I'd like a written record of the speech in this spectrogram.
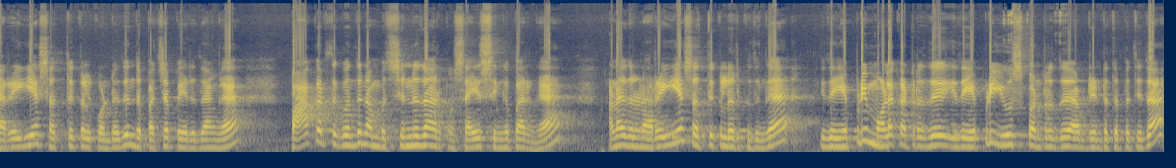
நிறைய சத்துக்கள் கொண்டது இந்த பச்சை பயிறு தாங்க. பார்க்குறதுக்கு வந்து நம்ம சின்னதாக இருக்கும் சைஸ் இங்கே பாருங்கள் ஆனால் இதில் நிறைய சத்துக்கள் இருக்குதுங்க. இதை எப்படி முளை கட்டுறது இதை எப்படி யூஸ் பண்ணுறது அப்படின்றத பற்றி தான்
